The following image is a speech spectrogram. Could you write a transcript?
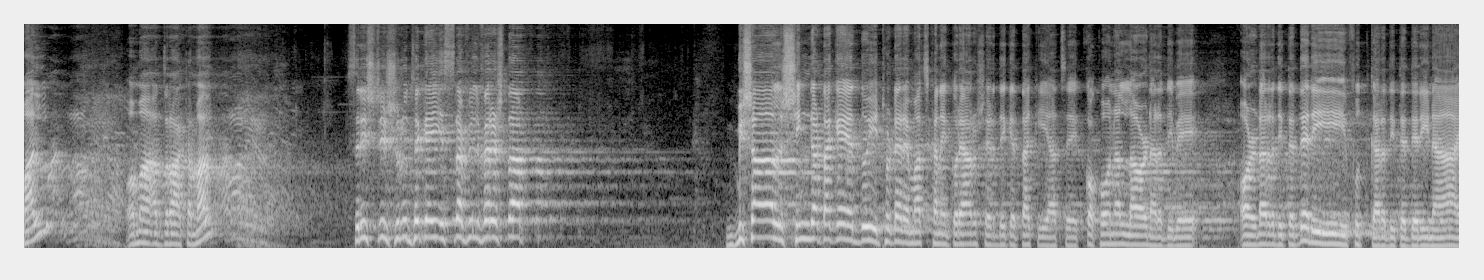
মাল, ওমা আদ্রা কামাল সৃষ্টির শুরু থেকেই ইসরাফিল ফেরেশতা বিশাল সিংহাটাকে দুই ঠোঁটের মাঝখানে করে আরশের দিকে তাকিয়ে আছে। কখন আল্লাহ অর্ডার দিবে? অর্ডার দিতে দেরি, ফুৎকার দিতে দেরি নাই,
